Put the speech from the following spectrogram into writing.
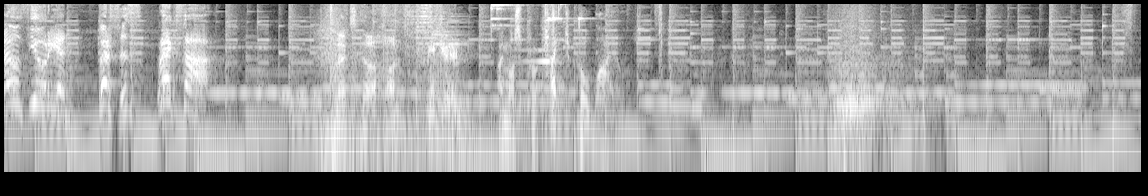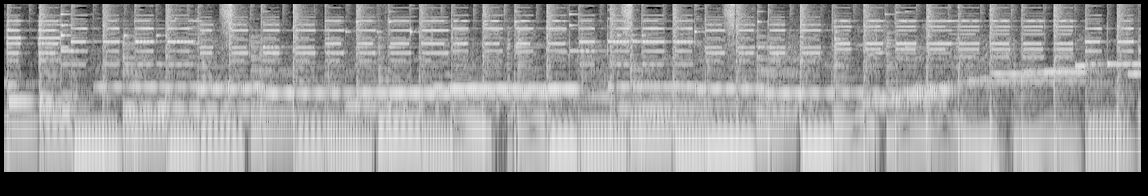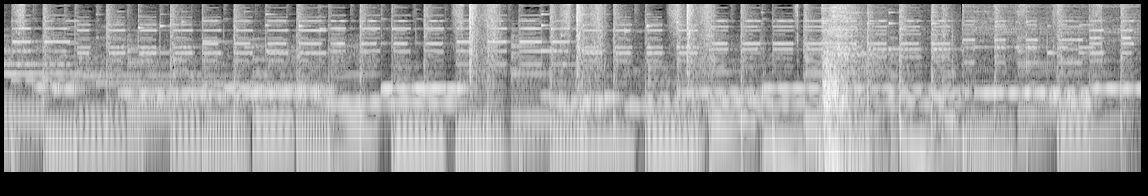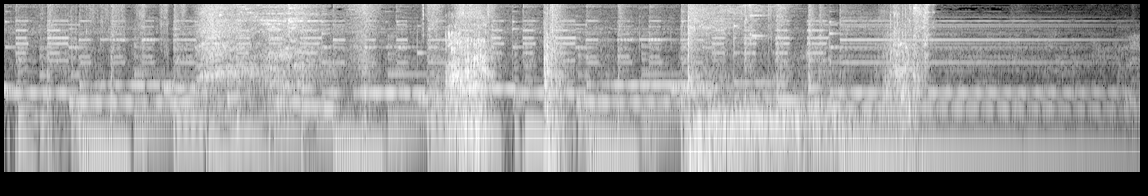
Malfurion versus Rexxar! Let the hunt begin. I must protect the wild.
